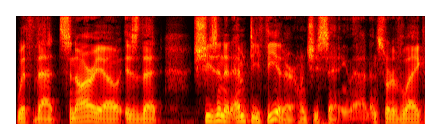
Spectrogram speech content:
with that scenario is that she's in an empty theater when she's saying that and sort of like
